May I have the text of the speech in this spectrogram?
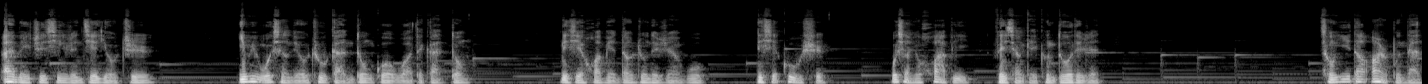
爱美之心，人皆有之。因为我想留住感动过我的感动，那些画面当中的人物，那些故事，我想用画笔分享给更多的人。从一到二不难，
